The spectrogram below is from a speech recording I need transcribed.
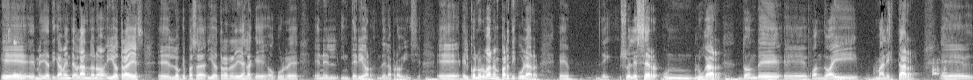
eh, mediáticamente hablando, ¿no? Y otra es eh, lo que pasa, y otra realidad es la que ocurre en el interior de la provincia. el conurbano en particular, suele ser un lugar donde eh, cuando hay malestar eh,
